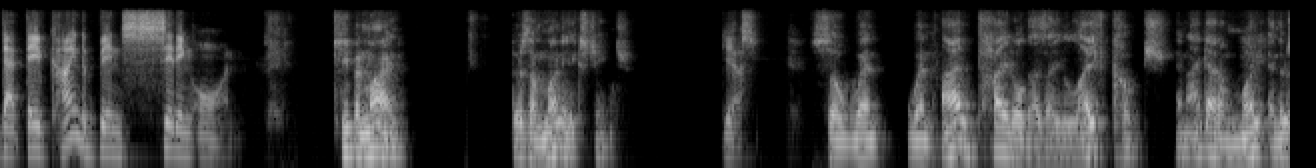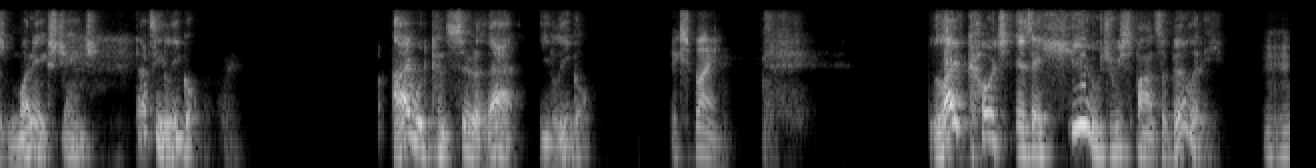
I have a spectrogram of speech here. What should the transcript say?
that they've kind of been sitting on Keep in mind, there's a money exchange. yes So when when I'm titled as a life coach and I got a money and there's money exchange, that's illegal. I would consider that illegal. explain Life coach is a huge responsibility. mm-hmm.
